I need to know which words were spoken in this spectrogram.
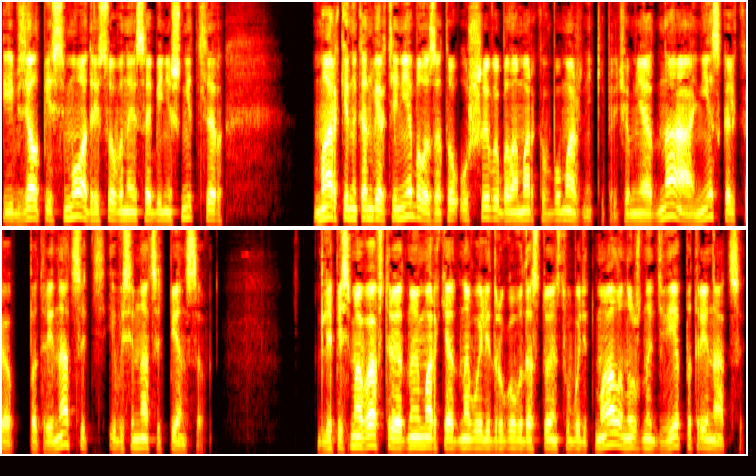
и взял письмо, адресованное Сабине Шницлер. Марки на конверте не было, зато у Шивы была марка в бумажнике, причем не одна, а несколько, по 13 и 18 пенсов. Для письма в Австрию одной марки одного или другого достоинства будет мало, нужно две по 13.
